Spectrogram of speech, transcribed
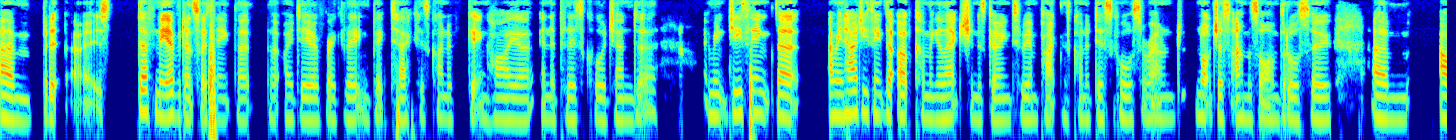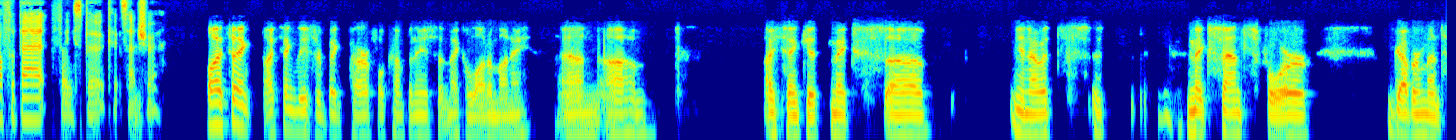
um, but it, uh, it's definitely evidence, I think, that the idea of regulating big tech is kind of getting higher in the political agenda. I mean, do you think that I mean, how do you think the upcoming election is going to impact this kind of discourse around not just Amazon but also um, Alphabet, Facebook, etc.? Well, I think I think these are big, powerful companies that make a lot of money, and um, I think it makes uh, you know it's it makes sense for governments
